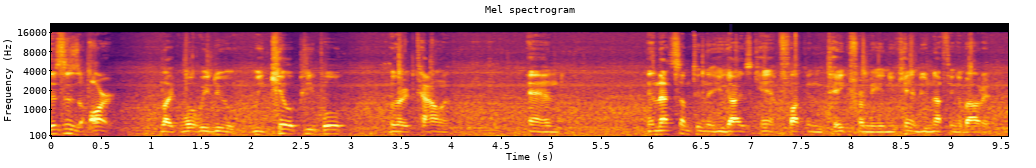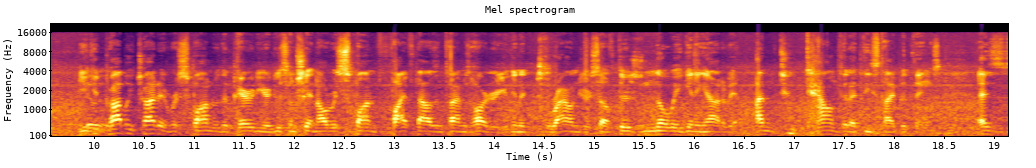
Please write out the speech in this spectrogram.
this is art, like what we do. We kill people with our talent and and that's something that you guys can't fucking take from me and you can't do nothing about it you can probably try to respond with a parody or do some shit and I'll respond 5,000 times harder. You're gonna drown yourself. There's no way getting out of it. I'm too talented at these type of things. As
